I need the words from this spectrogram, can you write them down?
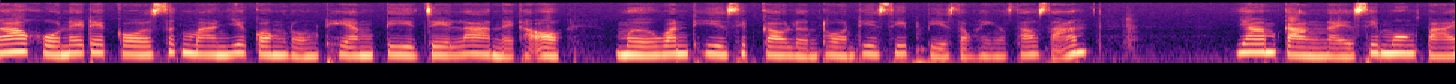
ง่าวโขในแต่ก็ซึ่งมันยี่กองหลงเทียงตีเจล่านในค่ะอ๋อ เมื่อวันที่19เดือนธันที่ 10 ปี2523ยามกลางใน10โมงปลาย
